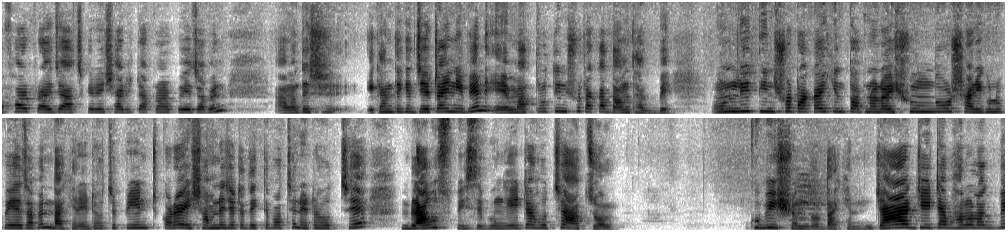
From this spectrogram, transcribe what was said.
অফার প্রাইজে আজকের এই শাড়িটা আপনারা পেয়ে যাবেন। আমাদের এখান থেকে যেটাই নেবেন মাত্র তিনশো টাকা দাম থাকবে। অনলি তিনশো টাকায় কিন্তু আপনারা এই সুন্দর শাড়িগুলো পেয়ে যাবেন। দেখেন, এটা হচ্ছে প্রিন্ট করা। এই সামনে যেটা দেখতে পাচ্ছেন, এটা হচ্ছে ব্লাউজ পিস এবং এইটা হচ্ছে আঁচল। খুবই সুন্দর। দেখেন, যার যেটা ভালো লাগবে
